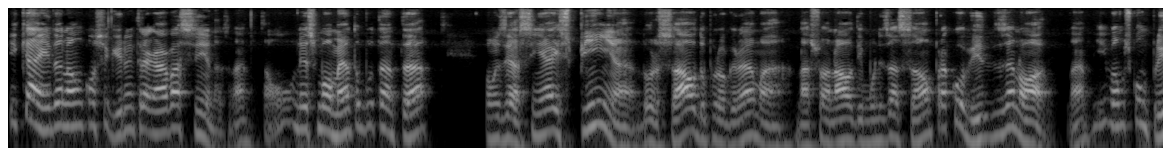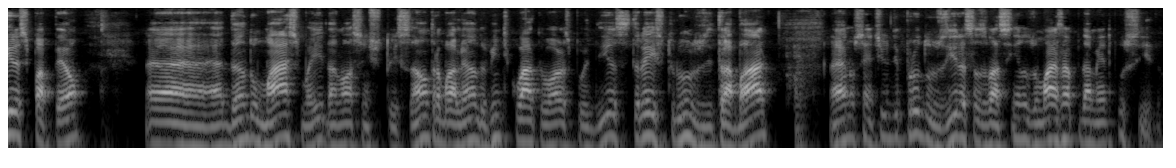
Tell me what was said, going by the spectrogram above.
e que ainda não conseguiram entregar vacinas. Né? Então, nesse momento, o Butantan, vamos dizer assim, é a espinha dorsal do Programa Nacional de Imunização para a Covid-19. Né? E vamos cumprir esse papel é, dando o máximo aí da nossa instituição, trabalhando 24 horas por dia, três turnos de trabalho, né, no sentido de produzir essas vacinas o mais rapidamente possível.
